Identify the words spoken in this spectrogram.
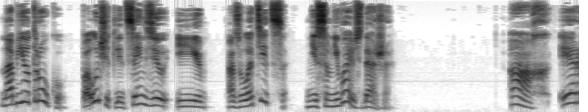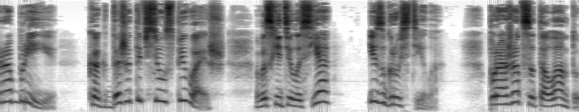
набьет руку, получит лицензию и озолотится, не сомневаюсь даже. «Ах, Эра Брии, когда же ты все успеваешь?» — восхитилась я и загрустила. Поражаться таланту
